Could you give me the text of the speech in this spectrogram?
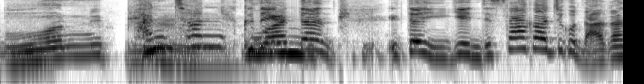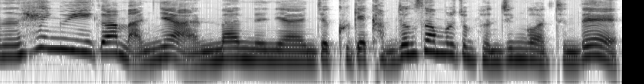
무한 리필 반찬 근데 무한 일단 리필. 일단 이게 이제 싸 가지고 나가는 행위가 맞냐 안 맞느냐 이제 그게 감정 싸움으로 좀 변진 것 같은데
